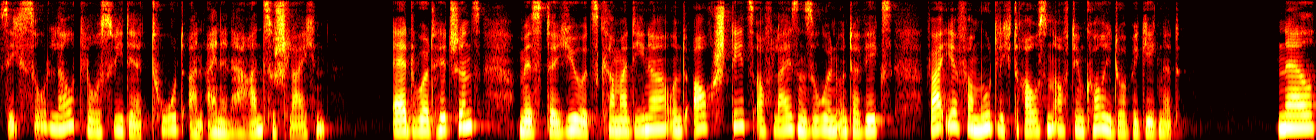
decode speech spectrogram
sich so lautlos wie der Tod an einen heranzuschleichen. Edward Hitchens, Mr. Hewitts Kammerdiener und auch stets auf leisen Sohlen unterwegs, war ihr vermutlich draußen auf dem Korridor begegnet. Nell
